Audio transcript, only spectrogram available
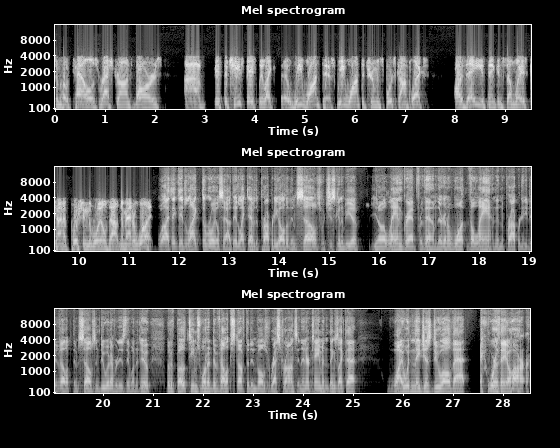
some hotels, restaurants, bars. Uh, if the Chiefs basically like, uh, we want this, we want the Truman Sports Complex are they, you think, in some ways, kind of pushing the Royals out no matter what? Well, I think they'd like the Royals out. They'd like to have the property all to themselves, which is going to be a you know a land grab for them. They're going to want the land and the property to develop themselves and do whatever it is they want to do. But if both teams want to develop stuff that involves restaurants and entertainment and things like that, why wouldn't they just do all that where they are?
